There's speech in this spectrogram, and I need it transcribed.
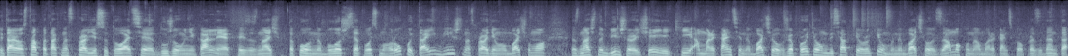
Вітаю, Остапе. Так насправді ситуація дуже унікальна, як ти зазначив, такого не було 68-го року. Та і більше насправді ми бачимо значно більше речей, які американці не бачили вже протягом десятків років. Ми не бачили замаху на американського президента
